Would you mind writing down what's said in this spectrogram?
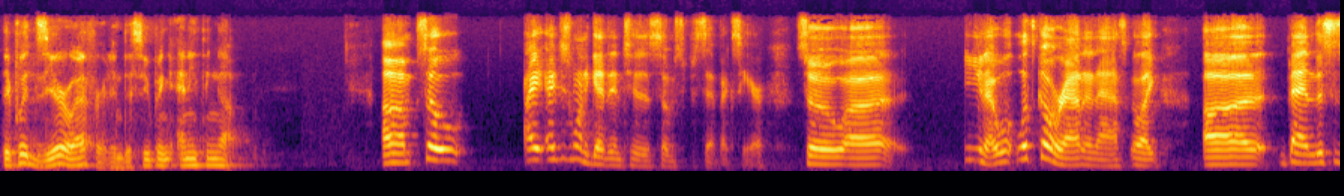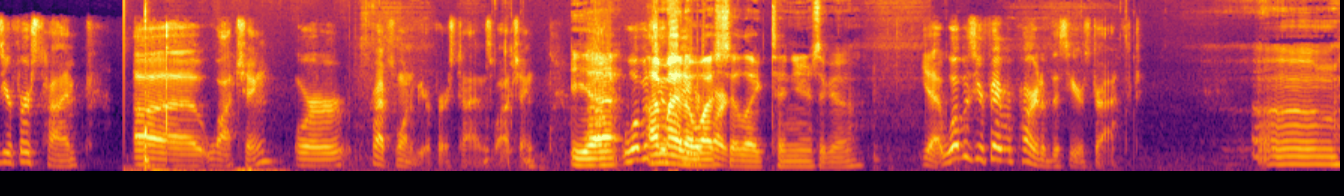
They put zero effort into souping anything up. Um, so I, I just want to get into some specifics here. So, uh, you know, let's go around and ask, like, uh, Ben, this is your first time uh, watching, or perhaps one of your first times watching. Yeah, um, I might have watched part? it like ten years ago. Yeah, what was your favorite part of this year's draft? Um,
